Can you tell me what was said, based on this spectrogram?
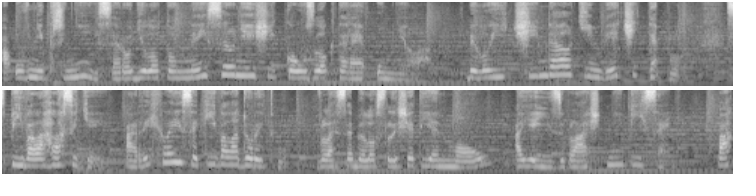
a uvnitř ní se rodilo to nejsilnější kouzlo, které uměla. Bylo jí čím dál tím větší teplo. Zpívala hlasitěji a rychleji se kývala do rytmu. V lese bylo slyšet jen mou a její zvláštní píseň. Pak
